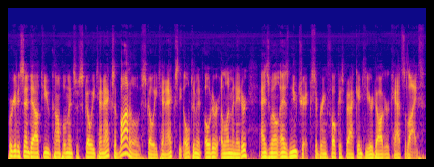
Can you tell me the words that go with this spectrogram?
we're going to send out to you compliments of SCOE 10X, a bottle of SCOE 10X, the ultimate odor eliminator, as well as Nutrix to bring focus back into your dog or cat's life.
